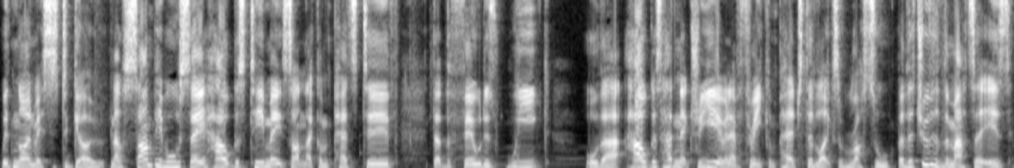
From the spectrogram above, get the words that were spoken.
with 9 races to go. Now some people will say Hauger's teammates aren't that competitive, that the field is weak, or that Hauger's had an extra year in F3 compared to the likes of Russell. But the truth of the matter is,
